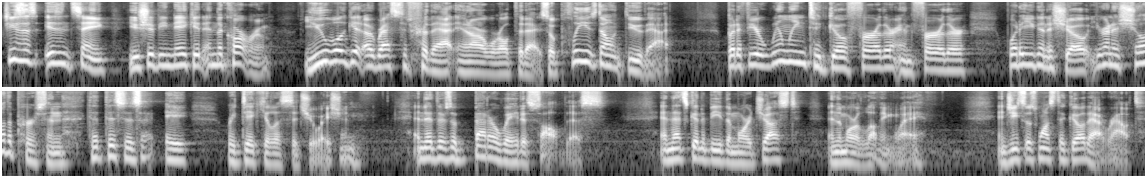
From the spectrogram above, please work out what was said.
Jesus isn't saying you should be naked in the courtroom. You will get arrested for that in our world today. So please don't do that. But if you're willing to go further and further, what are you going to show? You're going to show the person that this is a ridiculous situation and that there's a better way to solve this. And that's going to be the more just and the more loving way. And Jesus wants to go that route.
